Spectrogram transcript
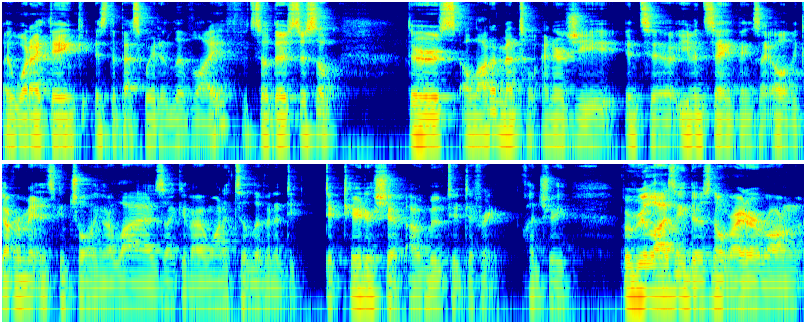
like what I think is the best way to live life. So there's just a there's a lot of mental energy into even saying things like, "Oh, the government is controlling our lives." Like if I wanted to live in a di- dictatorship, I would move to a different country. But realizing there's no right or wrong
